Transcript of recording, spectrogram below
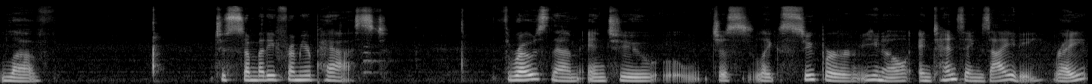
love to somebody from your past throws them into just like super, you know, intense anxiety, right?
